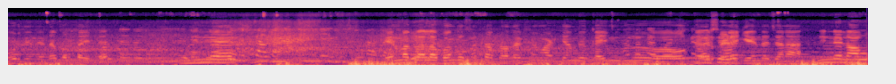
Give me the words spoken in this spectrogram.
ಮೂರು ದಿನದಿಂದ ಬರ್ತಾ ಇದೆ. ನಿನ್ನೆ ಹೆಣ್ಮಕ್ಳೆಲ್ಲ ಬಂದು ಸುತ್ತ ಪ್ರದಕ್ಷಿಣೆ ಮಾಡ್ಕೊಂಡು ಕೈ ಮುಗಿದು ಹೋಗ್ತಾರೆ ಬೆಳಗ್ಗೆಯಿಂದ ಜನ. ನಿನ್ನೆ ನಾವು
